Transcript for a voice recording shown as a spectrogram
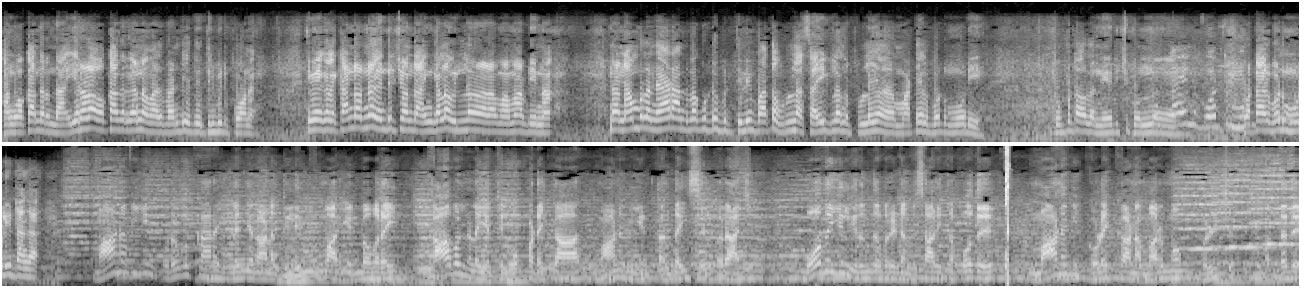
அங்கே உட்காந்துருந்தான் என்னடா உட்காந்துருக்கான்னு நான் வண்டி திருப்பிட்டு போனேன். இவன் எங்களை கண்டோன்னா எந்திரிச்சு வந்தான். இங்கெல்லாம் இல்லை மாமா அப்படின்னா. நான் நம்மள நேரம் அந்த பக்கம் விட்டு இப்படி திரும்பி பார்த்தா உள்ள சைக்கிள் அந்த பிள்ளையும் மட்டையில் போட்டு மூடி. துப்பட்டாவில் நெரிச்சு கொண்டு கொட்டாயில் போட்டு மூடிட்டாங்க. மாணவியின் உறவுக்கார இளைஞரான திலீப் குமார் என்பவரை காவல் நிலையத்தில் ஒப்படைத்தார் மாணவியின் தந்தை செல்வராஜ். போதையில் இருந்தவரிடம் விசாரித்த போது மாணவி கொலைக்கான மர்மம் வெளிச்சத்துக்கு வந்தது.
